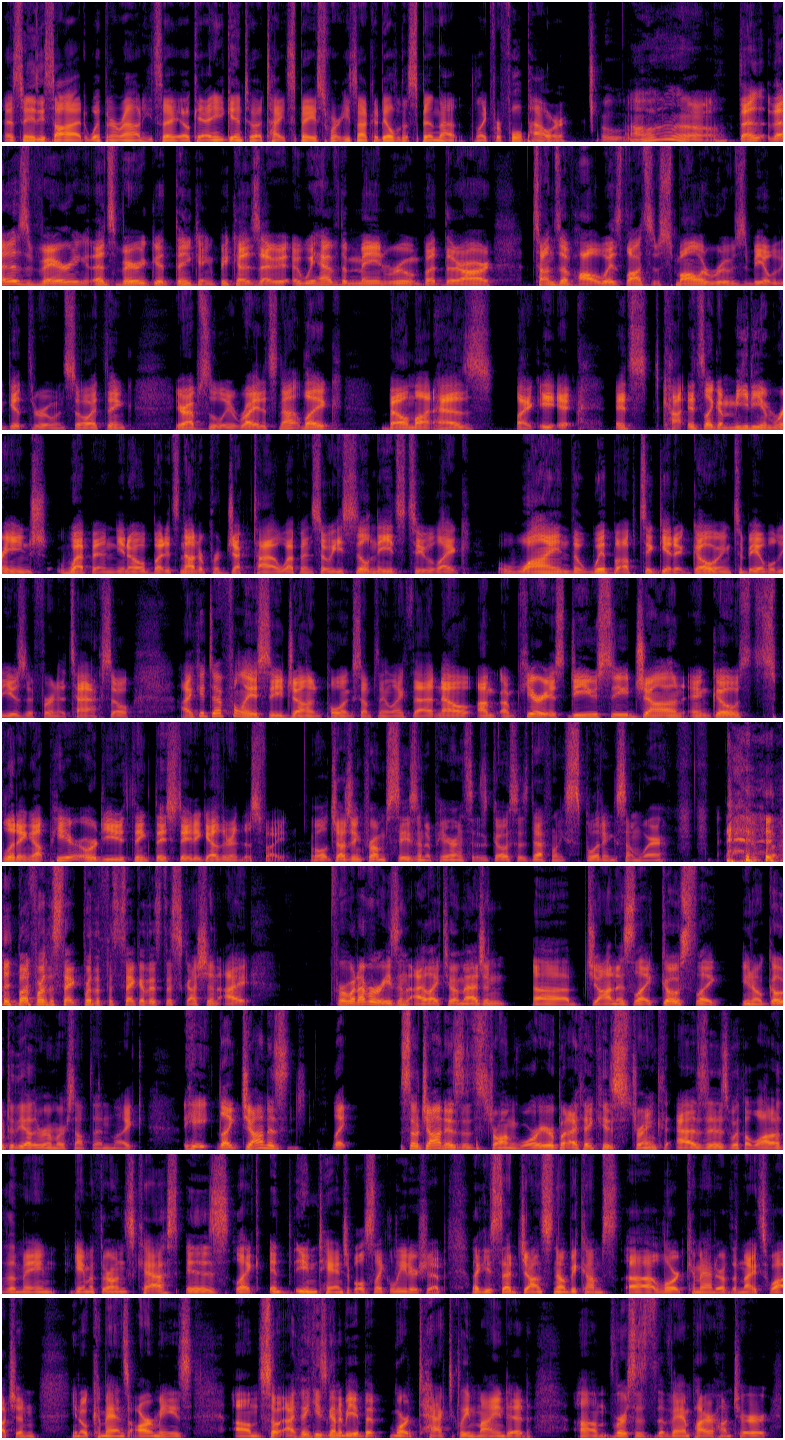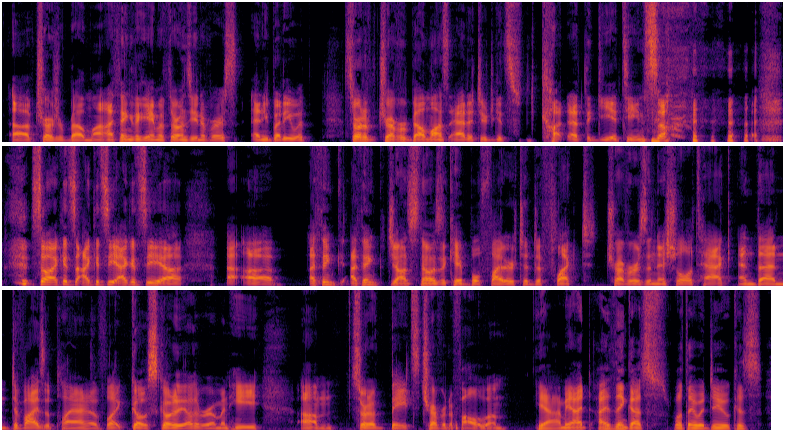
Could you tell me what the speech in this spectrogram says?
as soon as he saw it whipping around, he'd say, "Okay, I need to get into a tight space where he's not going to be able to spin that like for full power." Ooh. Oh, that that is very that's very good thinking because uh, we have the main room, but there are tons of hallways, lots of smaller rooms to be able to get through, and so I think you're absolutely right. It's not like Belmont has like it, it's it's like a medium range weapon, you know, but it's not a projectile weapon, so he still needs to like wind the whip up to get it going to be able to use it for an attack. So I could definitely see Jon pulling something like that. Now, I'm I'm curious, do you see Jon and Ghost splitting up here or do you think they stay together in this fight? Well, judging from season appearances, Ghost is definitely splitting somewhere. but for the sake for the sake of this discussion, I for whatever reason I like to imagine uh Jon is like Ghost like, you know, go to the other room or something like he like Jon is so Jon is a strong warrior, but I think his strength, as is with a lot of the main Game of Thrones cast, is like in- intangibles, like leadership. Like you said, Jon Snow becomes uh, Lord Commander of the Night's Watch, and you know commands armies. Um, so I think he's going to be a bit more tactically minded um, versus the vampire hunter of Trevor Belmont. I think the Game of Thrones universe, anybody with sort of Trevor Belmont's attitude gets cut at the guillotine. So, so I could I could see I could see uh, uh, I think I think Jon Snow is a capable fighter to deflect Trevor's initial attack and then devise a plan of like ghosts go to the other room and he um, sort of baits Trevor to follow him. Yeah, I mean, I I think that's what they would do because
